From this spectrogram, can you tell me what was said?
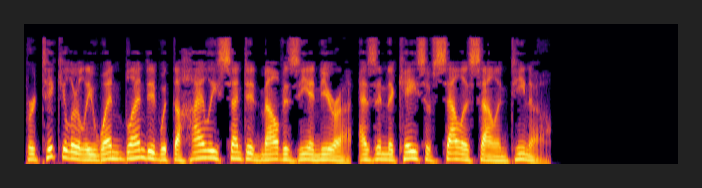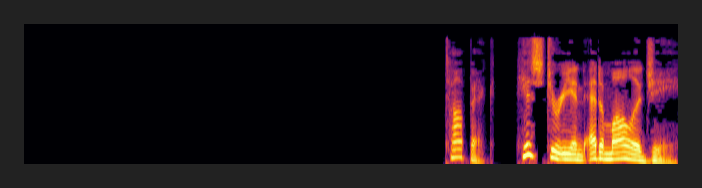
particularly when blended with the highly scented Malvasia nera, as in the case of Salice Salentino. History and etymology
